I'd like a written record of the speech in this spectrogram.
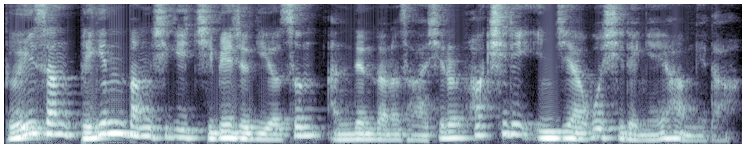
더 이상 백인 방식이 지배적이어선 안 된다는 사실을 확실히 인지하고 실행해야 합니다.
